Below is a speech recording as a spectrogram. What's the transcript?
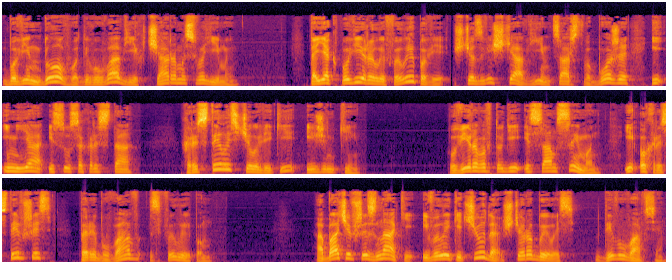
бо він довго дивував їх чарами своїми. Та як повірили Филипові, що звіщав їм Царство Боже і ім'я Ісуса Христа, хрестились чоловіки і жінки. Увірував тоді і сам Симон, і, охрестившись, перебував з Филипом. А бачивши знаки і великі чуда, що робились, дивувався.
